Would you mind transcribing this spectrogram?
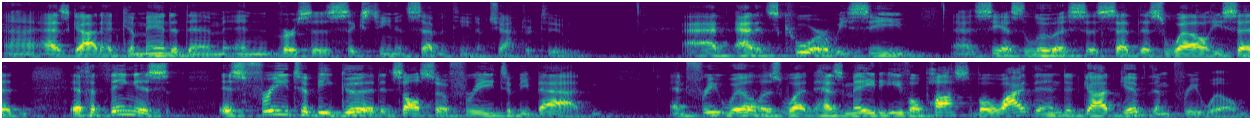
uh, as God had commanded them in verses 16 and 17 of chapter 2. At, at its core, we see uh, C.S. Lewis has said this well. He said, If a thing is, is free to be good, it's also free to be bad and free will is what has made evil possible. Why then did God give them free will?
